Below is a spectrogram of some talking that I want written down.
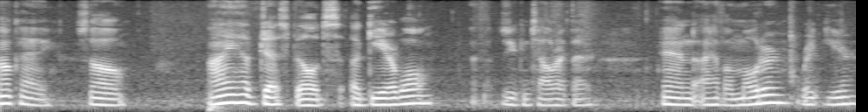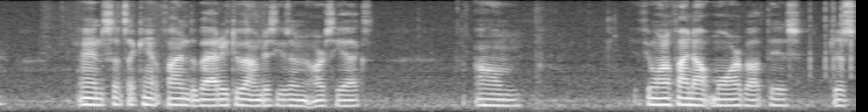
Okay, so I have just built a gear wall, as you can tell right there, and I have a motor right here, and since I can't find the battery to it, I'm just using an RCX. Um, if you want to find out more about this, just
